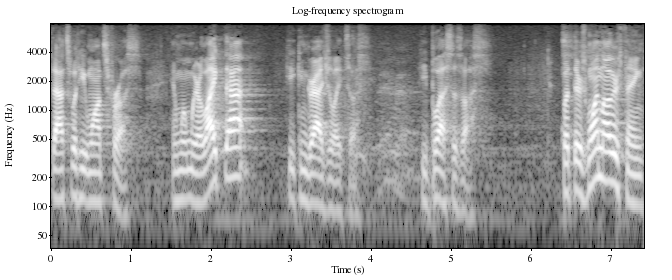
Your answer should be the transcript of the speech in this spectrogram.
That's what he wants for us. And when we're like that, he congratulates us, He blesses us. But there's one other thing.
